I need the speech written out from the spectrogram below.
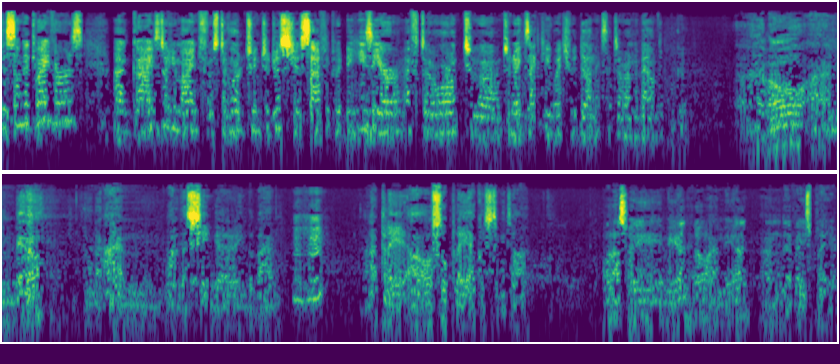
with the Sunday drivers. Uh, guys, do you mind first of all to introduce yourself? It would be easier afterward to uh, to know exactly what you've done, etc. on the band. Hello, I'm Benno, and I'm one of the singer in the band. And I play, I also play acoustic guitar. Hola, soy Miguel. Hello, I'm Miguel. I'm the bass player.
